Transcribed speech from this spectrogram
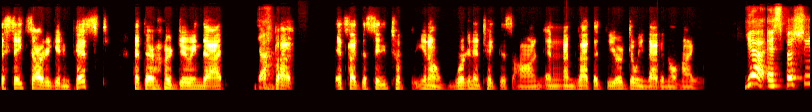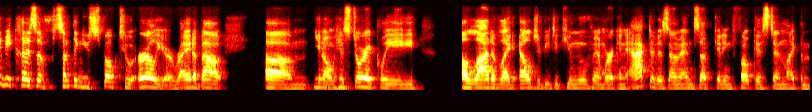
The state started getting pissed that they were doing that yeah. but it's like the city took you know we're going to take this on and i'm glad that you're doing that in ohio. Yeah especially because of something you spoke to earlier right about um you know historically a lot of like LGBTQ movement work and activism ends up getting focused in like the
